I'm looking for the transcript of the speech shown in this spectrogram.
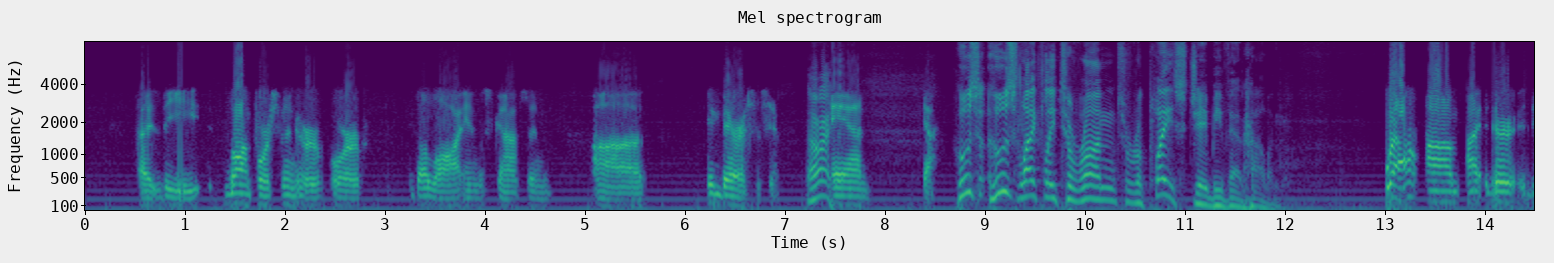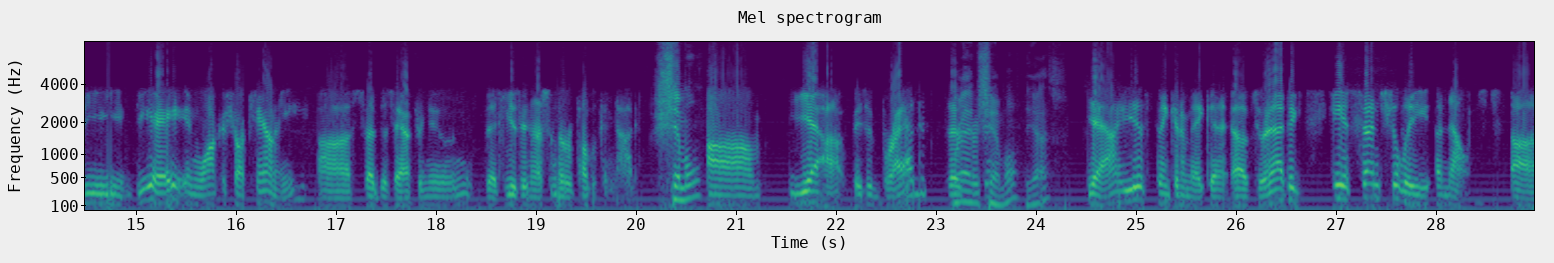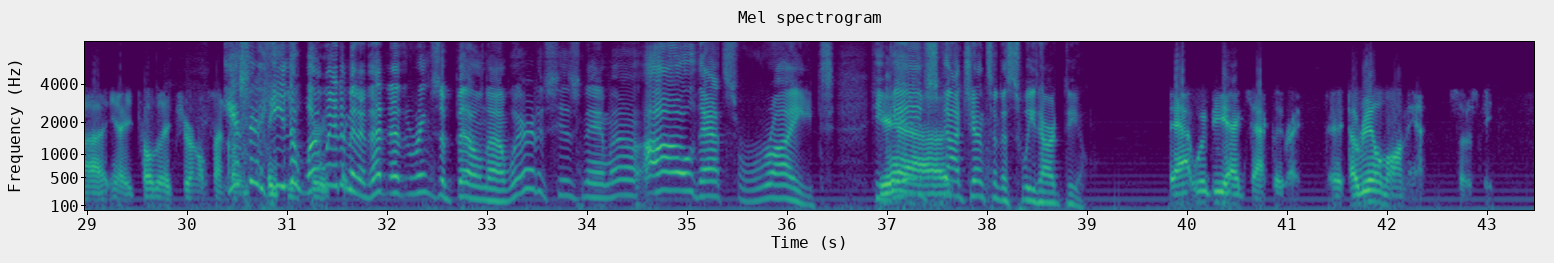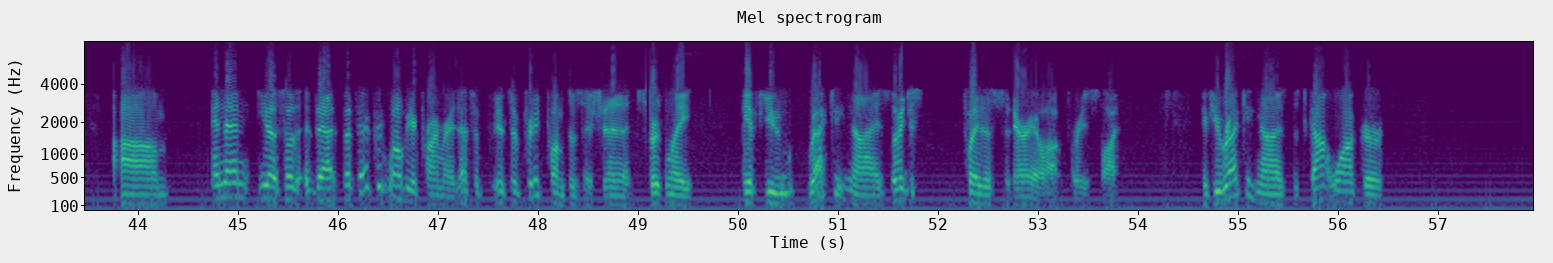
uh, the law enforcement or, or the law in Wisconsin uh, embarrasses him. All right. And yeah. Who's, who's likely to run to replace J.B. Van Hollen? Well, um, I, there, the DA in Waukesha County uh, said this afternoon that he's interested in the Republican nod. Schimel? Um, yeah, is it Brad? Is Brad? Schimel, yes. Yeah, he is thinking of making it up to it. And I think he essentially announced. Uh, you know, he told the Journal Sentinel. Isn't he the well, Wait a minute. That, that rings a bell now. Where does his name? Oh, oh that's right. He Yeah. gave Scott Jensen a sweetheart deal. That would be exactly right. A, a real lawman, so to speak. Um, and then you know, so that, but there could well be a primary. That's a, it's a pretty fun position, and it's certainly, if you recognize. Let me just play this scenario out for you, Sly. If you recognize that Scott Walker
